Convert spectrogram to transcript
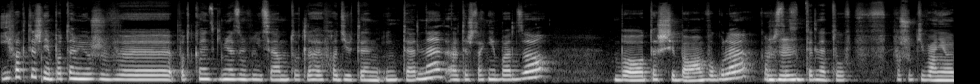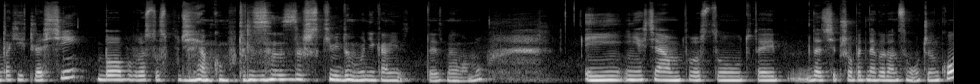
I faktycznie potem już w, pod koniec gimnazjum w liceum to trochę wchodził ten internet, ale też tak nie bardzo, bo też się bałam w ogóle korzystać z internetu w, poszukiwaniu takich treści, bo po prostu spóźniłam komputer ze, ze wszystkimi domownikami, to jest moją mamą. I, I nie chciałam po prostu tutaj dać się przyłapać na gorącym uczynku.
